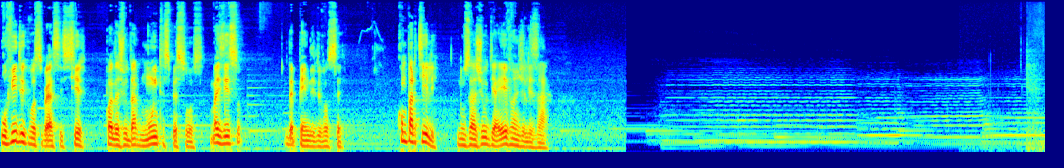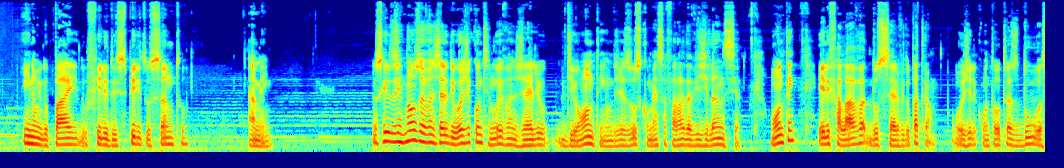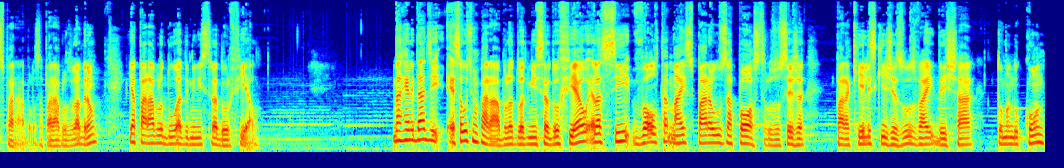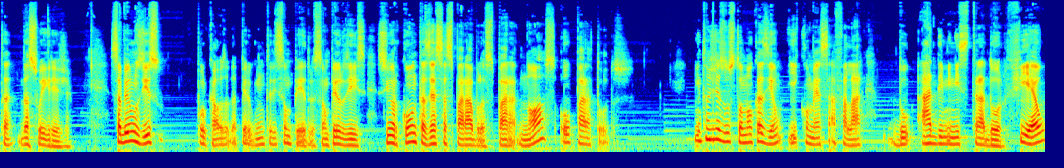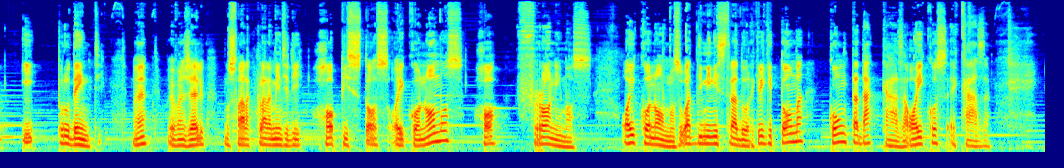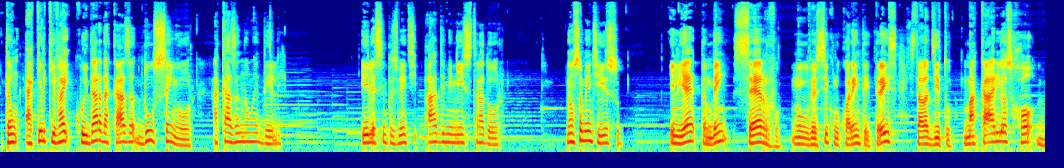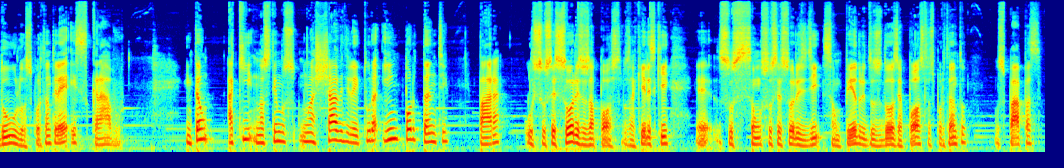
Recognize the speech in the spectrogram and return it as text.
O vídeo que você vai assistir pode ajudar muitas pessoas, mas isso depende de você. Compartilhe, nos ajude a evangelizar. Em nome do Pai, do Filho e do Espírito Santo. Amém. Meus queridos irmãos, o Evangelho de hoje continua o Evangelho de ontem, onde Jesus começa a falar da vigilância. Ontem ele falava do servo e do patrão. Hoje ele conta outras duas parábolas: a parábola do ladrão e a parábola do administrador fiel. Na realidade, essa última parábola do administrador fiel, ela se volta mais para os apóstolos, ou seja, para aqueles que Jesus vai deixar tomando conta da sua igreja. Sabemos isso por causa da pergunta de São Pedro. São Pedro diz: Senhor, contas essas parábolas para nós ou para todos? Então Jesus toma a ocasião e começa a falar do administrador fiel e prudente. Né? O Evangelho nos fala claramente de hopistos oikonomos, ho frônimos. Oikonomos, o administrador, aquele que toma conta da casa. Oikos é casa. Então, é aquele que vai cuidar da casa do Senhor. A casa não é dele. Ele é simplesmente administrador. Não somente isso, ele é também servo. No versículo 43 está lá dito Macarios rodulos, portanto, ele é escravo. Então, aqui nós temos uma chave de leitura importante para os sucessores dos apóstolos, aqueles que é, são sucessores de São Pedro e dos doze apóstolos, portanto, os papas,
